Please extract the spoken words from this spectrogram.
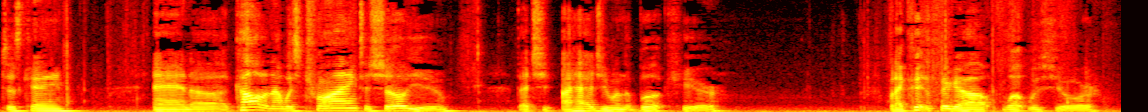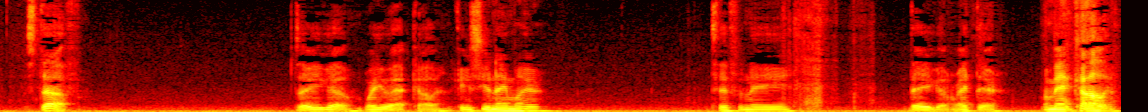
Just came, and uh, Colin, I was trying to show you that you, I had you in the book here, but I couldn't figure out what was your stuff. There you go. Where you at, Colin? Can you see your name on here? Tiffany. There you go, right there. My man Colin.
